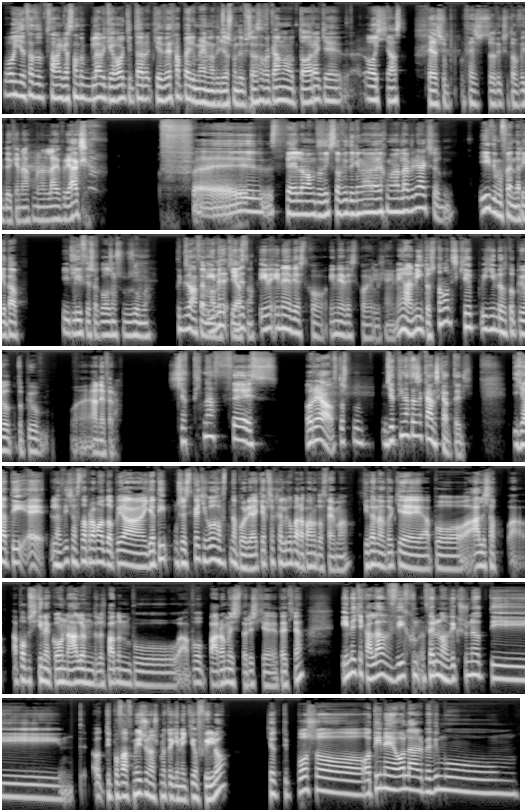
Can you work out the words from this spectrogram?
Όχι, γιατί θα, το, θα αναγκαστώ να το γκουγκλάρω και εγώ και, τώρα, και δεν θα περιμένω να τελειώσουμε το επεισόδιο. Θα το κάνω τώρα και. Όχι, άστο. θες σου, θες να σου δείξω το βίντεο και να έχουμε ένα live reaction Ε, θέλω να μου το δείξεις το βίντεο και να έχουμε ένα live reaction. Ήδη μου φαίνεται αρκετά ηλίθιος ο κόσμος που ζούμε. Δεν ξέρω αν θέλω να δω και είναι, αυτό. είναι, είναι εδιαστικό. Είναι εδιαστικό η αλήθεια. Είναι. Ανοίγει το στόμα της και γίνεται αυτό το οποίο, το οποίο ε, ανέφερα. Γιατί να θες; Ωραία, αυτός που... γιατί να θες να κάνεις κάτι τέτοιο; Γιατί, ε, δηλαδή σε αυτά τα πράγματα τα οποία. Γιατί ουσιαστικά και εγώ είχα αυτή την απορία και έψαχα λίγο παραπάνω το θέμα. Και ήθελα να δω και από άλλες απόψεις γυναικών, άλλων τέλος πάντων που, από παρόμοιες ιστορίες και τέτοια. Είναι και καλά δείχνουν, θέλουν να δείξουν ότι, ότι υποβαθμίζουν ας πούμε, το γυναικείο φύλλο και ότι πόσο. ότι είναι όλα, ρε παιδί μου.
